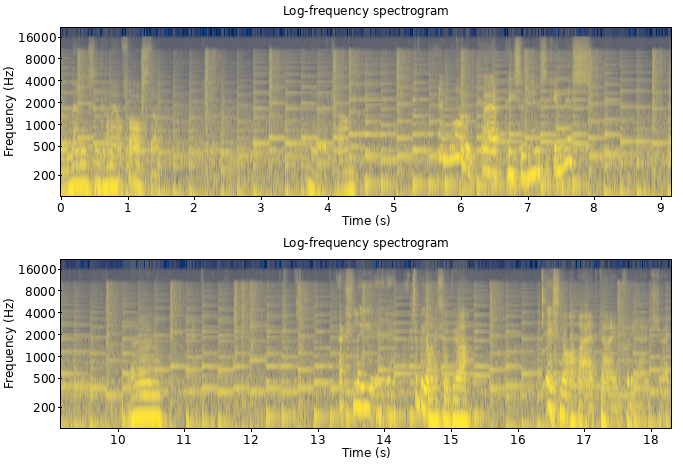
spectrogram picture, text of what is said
the lemmings can come out faster. Here they come. And not a bad piece of music in this. Um, actually, to be honest with you, it's not a bad game for the Amstrad.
